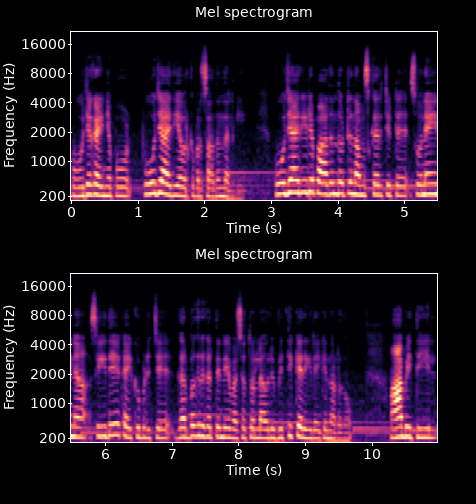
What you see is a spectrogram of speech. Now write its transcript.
പൂജ കഴിഞ്ഞപ്പോൾ പൂജാരി അവർക്ക് പ്രസാദം നൽകി. പൂജാരിയുടെ പാദം തൊട്ട് നമസ്കരിച്ചിട്ട് സുനൈന സീതയെ കൈക്കുപിടിച്ച് ഗർഭഗൃഹത്തിന്റെ വശത്തുള്ള ഒരു ഭിത്തിക്കരികിലേക്ക് നടന്നു. ആ ഭിത്തിയിൽ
